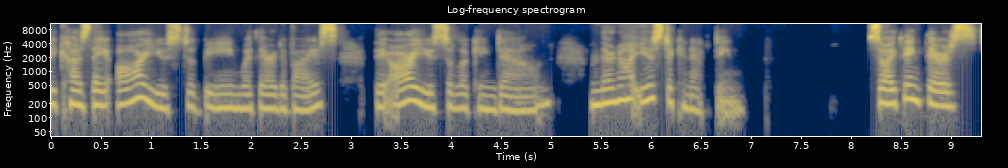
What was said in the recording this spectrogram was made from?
because they are used to being with their device. They are used to looking down and they're not used to connecting. So I think there's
